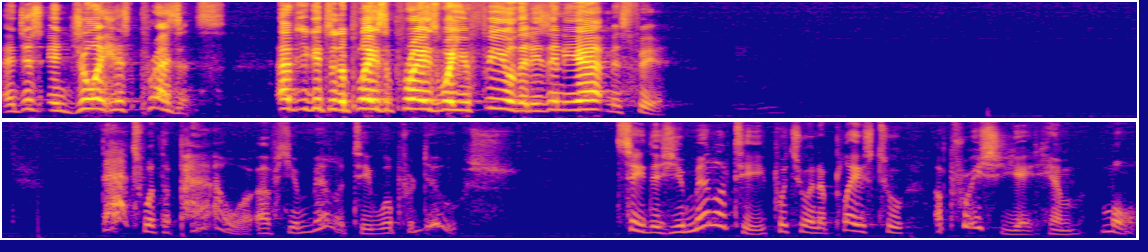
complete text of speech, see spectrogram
and just enjoy his presence. After you get to the place of praise where you feel that he's in the atmosphere. That's what the power of humility will produce. See, the humility puts you in a place to appreciate him more.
